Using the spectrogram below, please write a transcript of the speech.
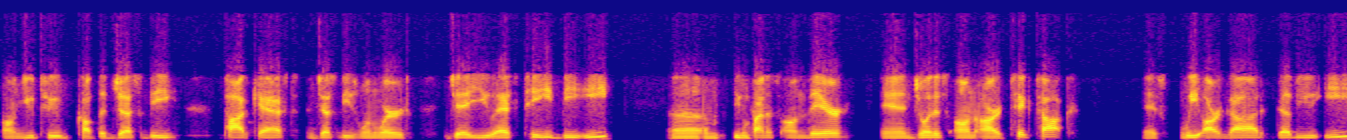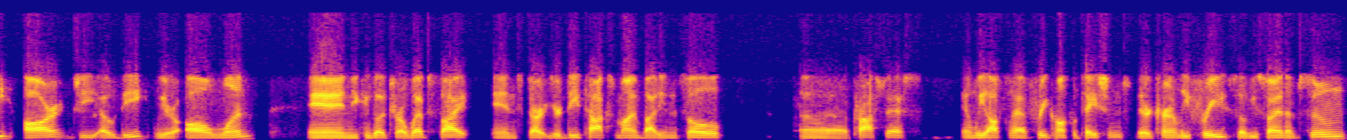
on YouTube called the Just Be Podcast, and Just Be is one word, J U S T B E. Um, you can find us on there and join us on our TikTok. It's We Are God, W E R G O D. We are all one. And you can go to our website and start your detox, mind, body, and soul uh, process. And we also have free consultations. They're currently free. So if you sign up soon,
